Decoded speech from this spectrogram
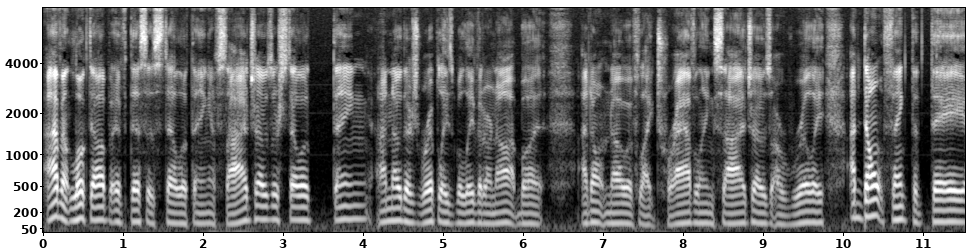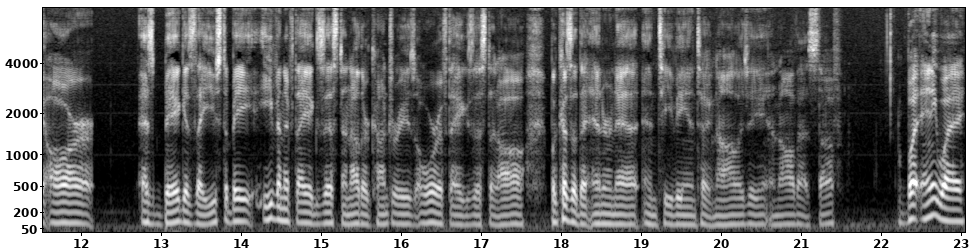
I haven't looked up if this is still a thing, if sideshows are still a thing. I know there's Ripley's, believe it or not, but I don't know if like traveling sideshows are really. I don't think that they are as big as they used to be, even if they exist in other countries or if they exist at all, because of the internet and TV and technology and all that stuff. But anyway,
